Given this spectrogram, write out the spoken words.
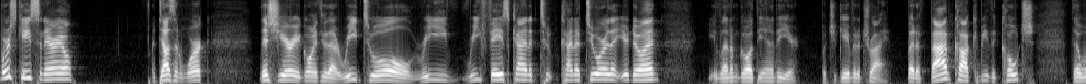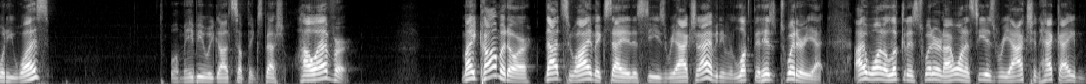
Worst case scenario, it doesn't work. This year, you're going through that retool, re reface kind of kind of tour that you're doing. You let him go at the end of the year, but you gave it a try. But if Babcock could be the coach that what he was, well, maybe we got something special. However, Mike Commodore, that's who I'm excited to see his reaction. I haven't even looked at his Twitter yet. I want to look at his Twitter and I want to see his reaction. Heck, I'm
